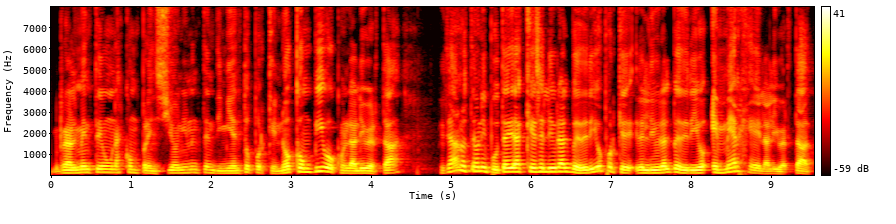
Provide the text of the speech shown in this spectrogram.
realmente una comprensión y un entendimiento porque no convivo con la libertad, ya no tengo ni puta idea qué es el libre albedrío porque el libre albedrío emerge de la libertad.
